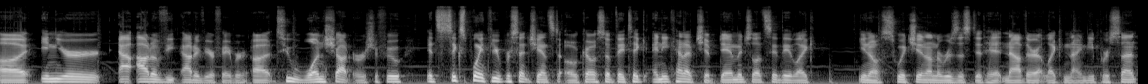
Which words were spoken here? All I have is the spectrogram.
uh, in your out of out of your favor uh, to one shot Urshifu. It's 6.3% chance to OHKO. So if they take any kind of chip damage, let's say they like you know switch in on a resisted hit, now they're at like 90%.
